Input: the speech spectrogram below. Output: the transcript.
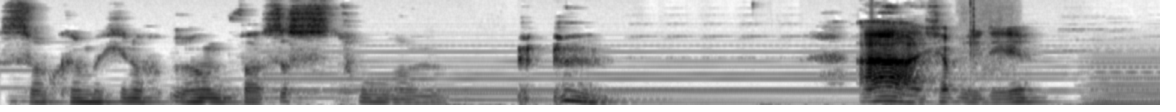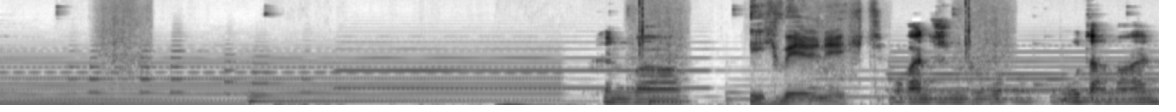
So, können wir hier noch irgendwas tun? ah, ich habe eine Idee. Können wir Ich will nicht. Orangen Rot anmalen.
